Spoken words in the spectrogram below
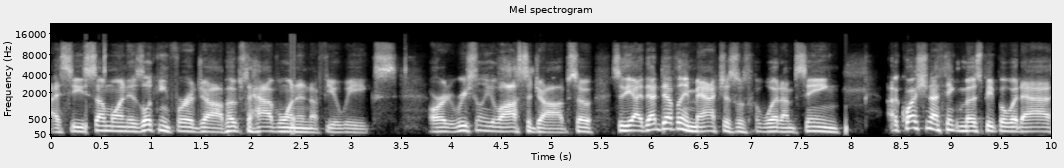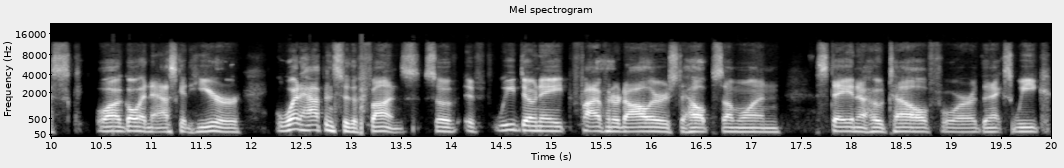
I see someone is looking for a job, hopes to have one in a few weeks, or recently lost a job. So, so yeah, that definitely matches with what I'm seeing. A question I think most people would ask. Well, I'll go ahead and ask it here. What happens to the funds? So, if, if we donate five hundred dollars to help someone stay in a hotel for the next week,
